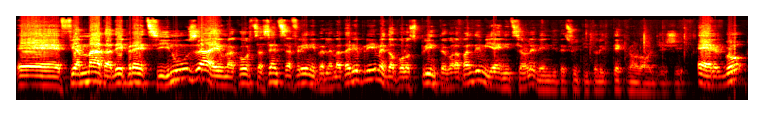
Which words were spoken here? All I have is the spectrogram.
Eh, fiammata dei prezzi in USA e una corsa senza freni per le materie prime, dopo lo sprint con la pandemia iniziano le vendite sui titoli tecnologici. Ergo,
